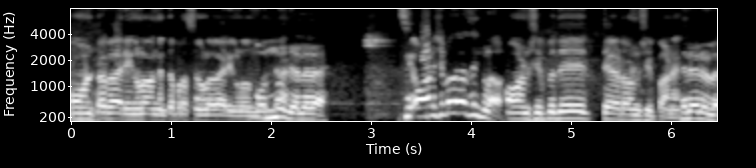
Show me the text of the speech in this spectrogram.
ബോണ്ടോ കാര്യങ്ങളോ അങ്ങനത്തെ പ്രശ്നങ്ങളോ കാര്യങ്ങളോ ഒന്നും ഓണർഷിപ്പ് സിംഗിളോ ഓണർഷിപ്പ് ഇത് തേർഡ് ഓണർഷിപ്പ് ആണ്. നിലവിലുള്ള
